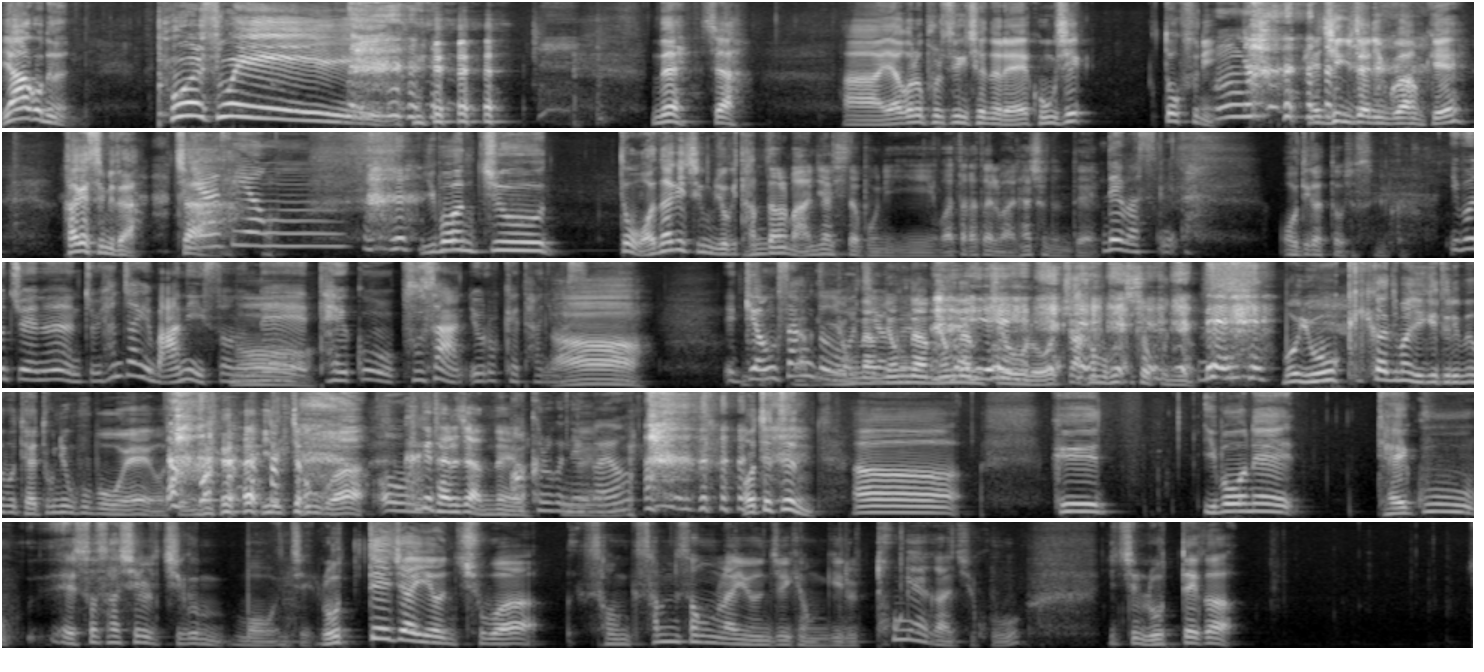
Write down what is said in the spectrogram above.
야구는 풀스윙! 네, 자, 아, 야구는 풀스윙 채널의 공식 똑순이 혜진 기자님과 함께 가겠습니다. 자, 안녕하세요. 이번 주 또 워낙에 지금 여기 담당을 많이 하시다 보니 왔다 갔다를 많이 하셨는데 네, 맞습니다. 어디 갔다 오셨습니까? 이번 주에는 좀 현장이 많이 있었는데 어. 대구, 부산 이렇게 다녀왔습니다. 아, 경상도 영남. 영남, 영남 예. 지역으로 쫙 한번 훑으셨군요. 네. 뭐 여기까지만 얘기 들으면 뭐 대통령 후보의 어떤 일정과 어. 크게 다르지 않네요. 아, 건가요? 네. 어쨌든 어그 이번에 대구에서 사실 지금 뭐 이제 롯데 자이언츠와 성- 삼성 라이온즈의 경기를 통해 가지고 지금 롯데가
